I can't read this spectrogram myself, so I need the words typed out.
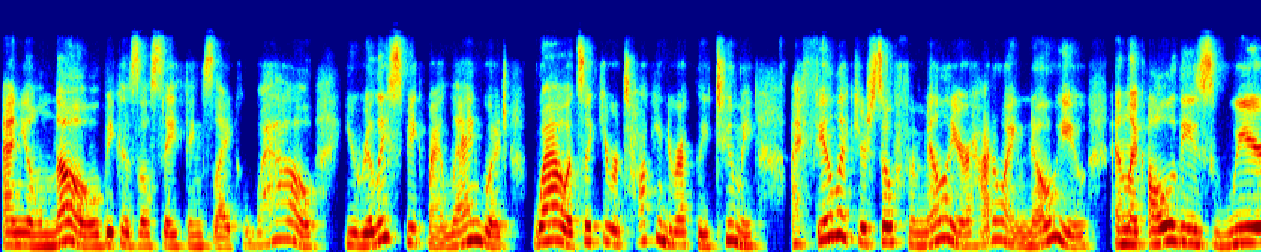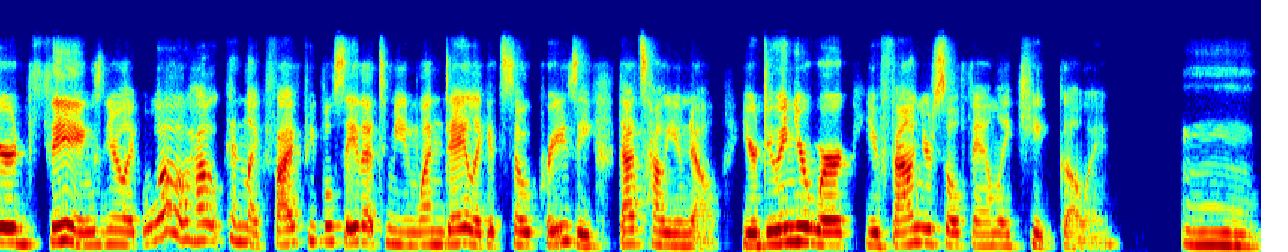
And you'll know because they'll say things like wow you really speak my language. Wow it's like you were talking directly to me. I feel like you're so familiar. How do i know you? And like all of these weird things. And you're like whoa how can like five people say that to me in one day? Like it's so crazy. That's how you know. You're doing your work. You found your soul family. Keep going. Mm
